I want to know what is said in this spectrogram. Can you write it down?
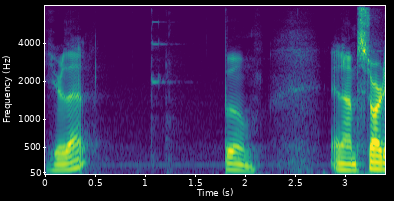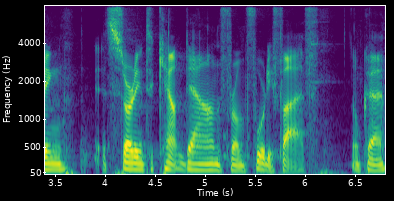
You hear that? Boom. And I'm starting. It's starting to count down from 45. Okay.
